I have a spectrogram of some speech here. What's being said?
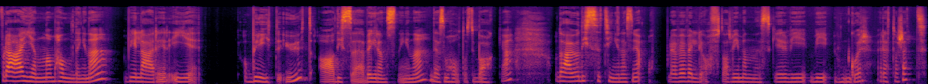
For det er gjennom handlingene vi lærer i å bryte ut av disse begrensningene, det som holdt oss tilbake. Og det er jo disse tingene som jeg opplever veldig ofte at vi mennesker vi, vi unngår, rett og slett.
